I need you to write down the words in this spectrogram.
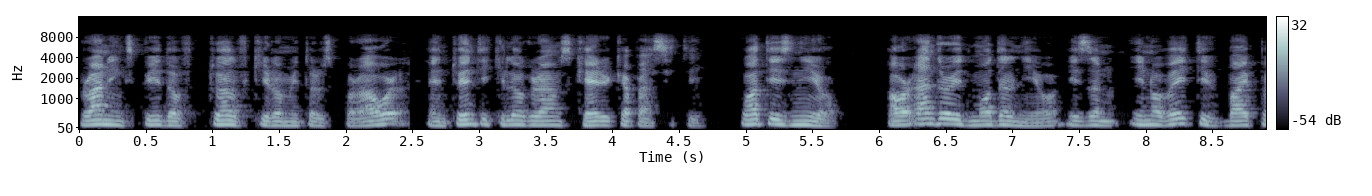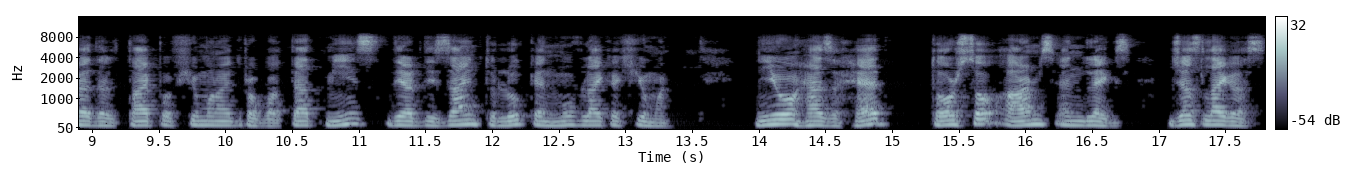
running speed of 12 kilometers per hour, and 20 kilograms carry capacity. What is NEO? Our Android model NEO is an innovative bipedal type of humanoid robot. That means they are designed to look and move like a human. NEO has a head, torso, arms, and legs, just like us,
